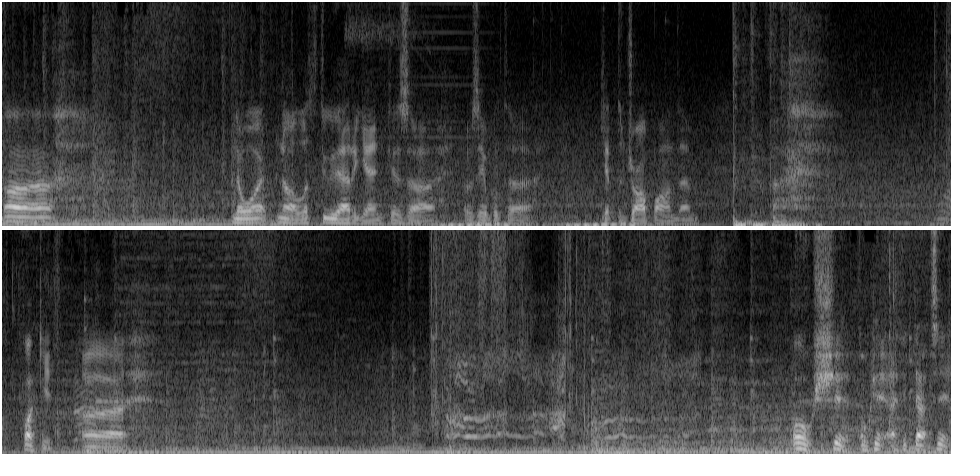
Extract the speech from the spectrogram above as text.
Uh, know what? No, let's do that again, because, uh, I was able to get the drop on them. Uh, fuck it. Uh... Oh shit, okay, I think that's it.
